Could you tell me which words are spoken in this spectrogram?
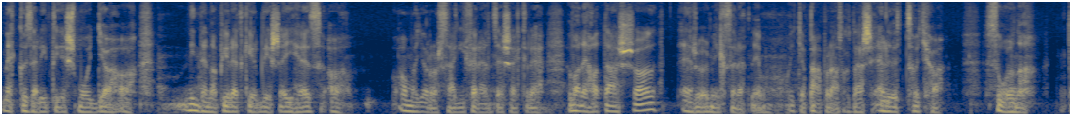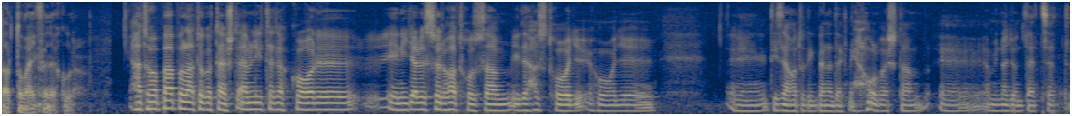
megközelítés módja a mindennapi élet kérdéseihez a, a magyarországi ferencesekre van-e hatással. Erről még szeretném, hogy a pápalátogatás előtt, hogyha szólna tartományfőnök úr. Hát ha a pápalátogatást említed, akkor én így először hadd hozzam ide azt, hogy, hogy 16. Benedeknél olvastam, ami nagyon tetszett,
